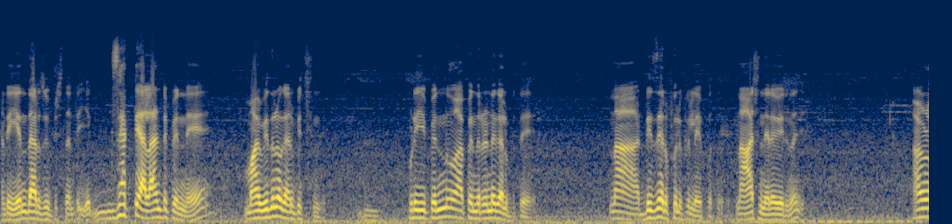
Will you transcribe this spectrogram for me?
అంటే ఏం దారి చూపిస్తుంది అంటే ఎగ్జాక్ట్లీ అలాంటి పెన్నే మా వీధిలో కనిపించింది. ఇప్పుడు ఈ పెన్ను ఆ పెన్ను రెండు కలిపితే నా డిజైర్ ఫుల్ఫిల్ అయిపోతుంది. నా ఆశ నెరవేరిందని చెప్పి. ఆవిడ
